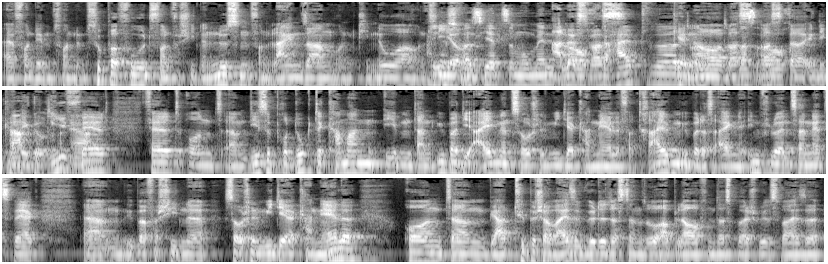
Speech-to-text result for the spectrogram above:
äh, von dem von dem Superfood, von verschiedenen Nüssen, von Leinsamen und Quinoa und Chia alles, was jetzt im Moment alles, auch was, gehypt wird, genau, was was, was da in die Kategorie fällt. Ja fällt und ähm, diese Produkte kann man eben dann über die eigenen Social Media Kanäle vertreiben, über das eigene Influencer Netzwerk, ähm, über verschiedene Social Media Kanäle Und ähm, ja, typischerweise würde das dann so ablaufen, dass beispielsweise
